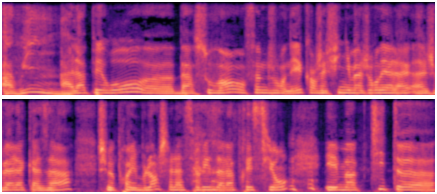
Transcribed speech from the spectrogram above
Ah oui. À l'apéro, euh, ben souvent en fin de journée, quand j'ai fini ma journée, à la- à- je vais à la casa, je me prends une blanche à la cerise à la pression et ma petite, euh,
